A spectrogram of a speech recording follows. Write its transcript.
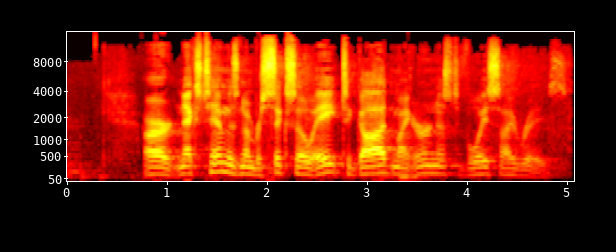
Our next hymn is number 608 To God, my earnest voice I raise.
